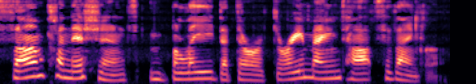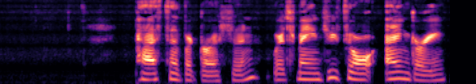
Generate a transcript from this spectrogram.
Some clinicians believe that there are three main types of anger passive aggression, which means you feel angry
